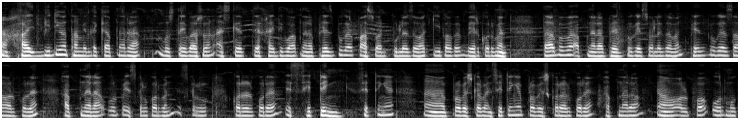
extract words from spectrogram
হাই, ভিডিও থামিল দেখে আপনারা বুঝতেই পারছেন, আজকে দেখাই দিব আপনারা ফেসবুকের পাসওয়ার্ড ভুলে যাওয়া কীভাবে বের করবেন। তারপরে আপনারা ফেসবুকে চলে যাবেন। ফেসবুকে যাওয়ার পরে আপনারা উপরে স্ক্রল করবেন। স্ক্রল করার পরে সেটিং সেটিংয়ে প্রবেশ করবেন। সেটিংয়ে প্রবেশ করার পরে আপনারা অল্প ওর মুখ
